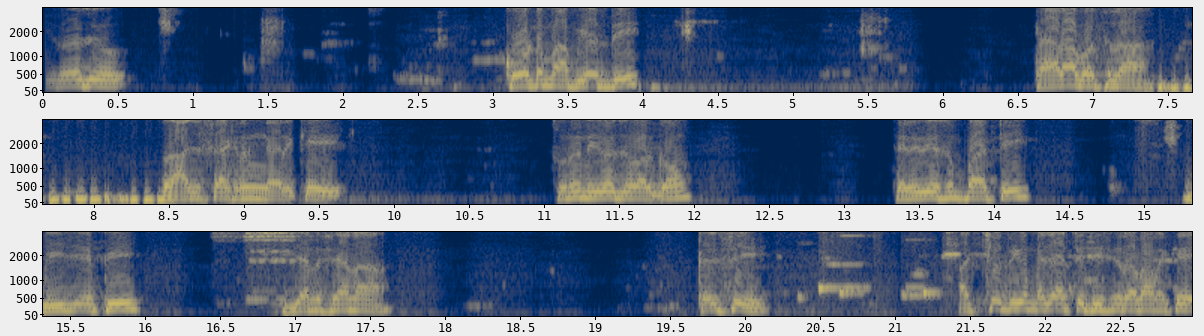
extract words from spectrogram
ఈరోజు కూటమి అభ్యర్థి పేరాబత్తుల రాజశేఖరన్ గారికి తుని నియోజకవర్గం తెలుగుదేశం పార్టీ బీజేపీ జనసేన కలిసి అత్యధిక మెజార్టీ తీసుకురావడానికి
